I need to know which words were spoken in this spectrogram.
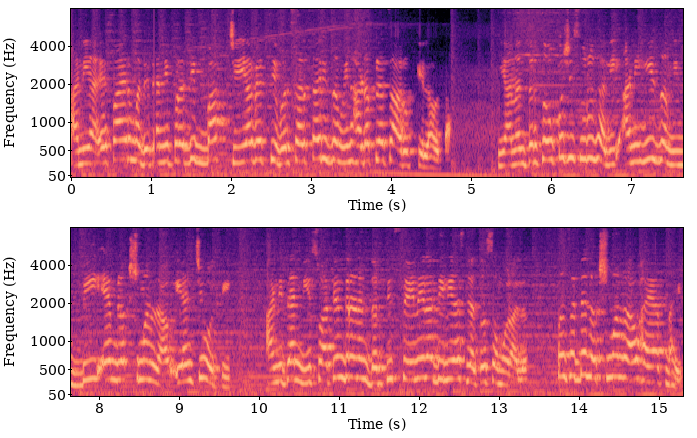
आणि या एफ आय आरमध्ये त्यांनी प्रदीप बागची या व्यक्तीवर सरकारी जमीन हडपल्याचा आरोप केला होता. यानंतर चौकशी सुरू झाली आणि ही जमीन बी एम लक्ष्मणराव यांची होती. आणि त्यांनी स्वातंत्र्यानंतर ती सेनेला दिली असल्याचं समोर आलं. पण सध्या लक्ष्मणराव हयात नाहीत.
